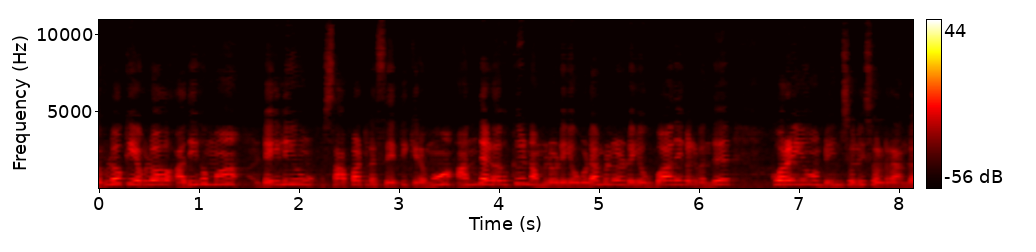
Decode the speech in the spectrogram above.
எவ்வளோக்கு எவ்வளோ அதிகமாக டெய்லியும் சாப்பாட்டில் சேர்த்திக்கிறோமோ அந்த அளவுக்கு நம்மளுடைய உடம்புடைய உபாதைகள் வந்து குறையும் அப்படின்னு சொல்லி சொல்கிறாங்க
